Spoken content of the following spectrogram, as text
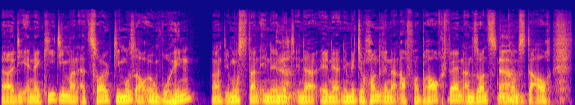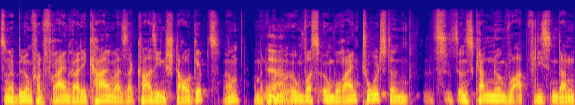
Äh, die Energie, die man erzeugt, die muss auch irgendwo hin. Ja, die muss dann in den, ja. in, der, in, der, in den Mitochondrien dann auch verbraucht werden. Ansonsten ja. kommst du da auch zu einer Bildung von freien Radikalen, weil es da quasi einen Stau gibt. Ne? Wenn man immer nur irgendwas irgendwo reintut dann, und es kann nirgendwo abfließen, dann,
